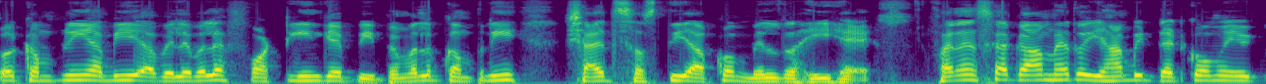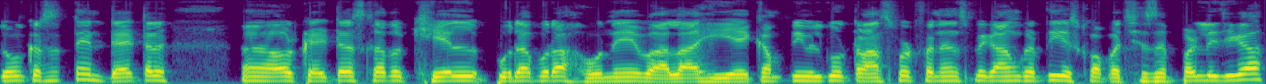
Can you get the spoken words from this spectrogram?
और कंपनी अभी अवेलेबल है फोर्टीन के पी पे। मतलब कंपनी शायद सस्ती आपको मिल रही है। फाइनेंस का काम है तो यहाँ भी डेट को हम इग्नोर कर सकते हैं। डेटर और क्रेडिटर्स का तो खेल पूरा पूरा होने वाला ही है। कंपनी बिल्कुल ट्रांसपोर्ट फाइनेंस पे काम करती है, इसको आप अच्छे से पढ़ लीजिएगा।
